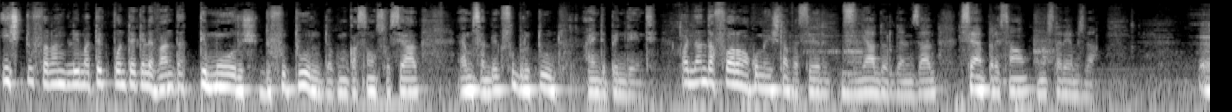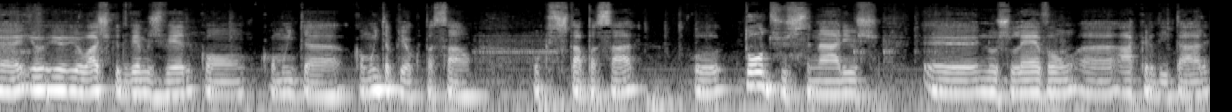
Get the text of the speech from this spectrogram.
Isto, Fernando Lima, até que ponto é que levanta temores do futuro da comunicação social em Moçambique, sobretudo a independente? Olhando a forma como isto estava a ser desenhado, organizado, sem a pressão, não estaríamos lá. Eh, eu, eu, eu, acho que devemos ver com, com muita, com muita preocupação o que se está a passar. O, todos os cenários eh, nos levam a, a acreditar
